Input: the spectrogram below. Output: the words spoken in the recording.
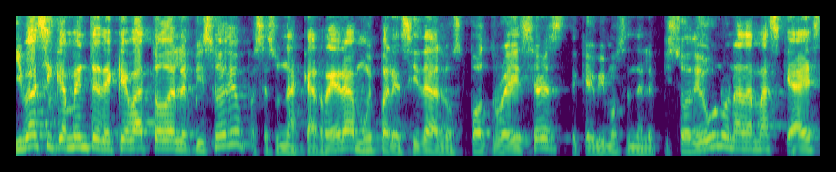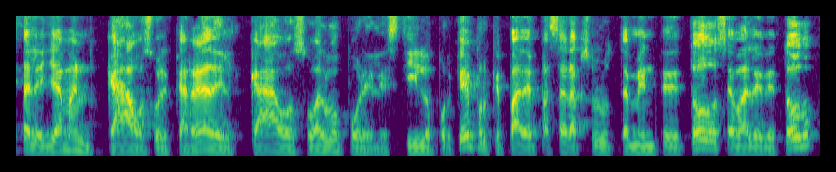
Y básicamente, ¿de qué va todo el episodio? Pues es una carrera muy parecida a los Pod Racers de que vimos en el episodio 1, nada más que a esta le llaman caos o el carrera del caos o algo por el estilo. ¿Por qué? Porque puede pasar absolutamente de todo, se vale de todo.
